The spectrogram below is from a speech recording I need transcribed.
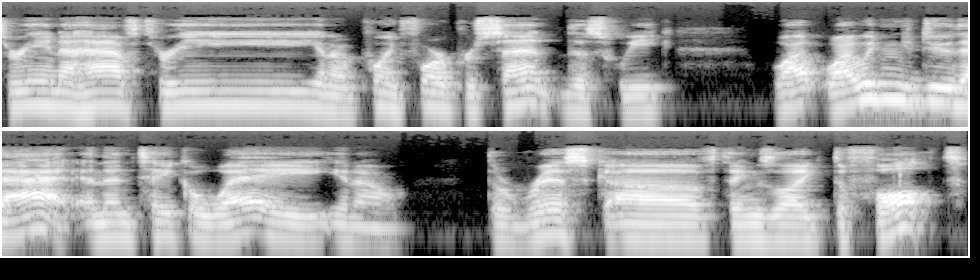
three and a half, three, you know, 0.4 percent this week. Why why wouldn't you do that and then take away, you know, the risk of things like default,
